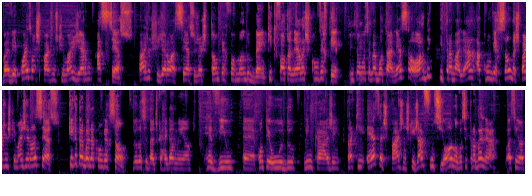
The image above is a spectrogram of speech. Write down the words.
vai ver quais são as páginas que mais geram acesso. Páginas que geram acesso já estão performando bem. O que, que falta nelas? Converter. Então, você vai botar nessa ordem e trabalhar a conversão das páginas que mais geram acesso. O que, que é trabalhar a conversão? Velocidade de carregamento, review, é, conteúdo, linkagem, para que essas páginas que já funcionam, você trabalhar. Assim, ó,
